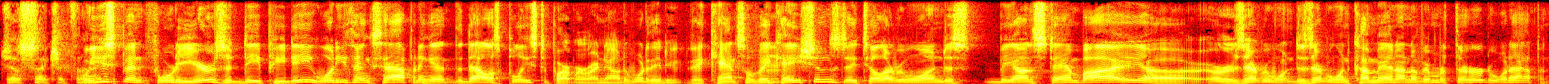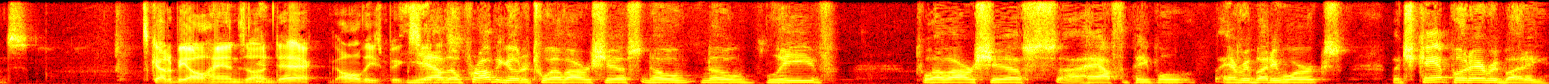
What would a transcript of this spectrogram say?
just such a thing. Well, you spent 40 years at DPD. What do you think's happening at the Dallas Police Department right now? What do they do? They cancel vacations? They tell everyone just be on standby, uh, or is everyone does everyone come in on November 3rd, or what happens? It's got to be all hands on deck. All these big cities. Yeah, they'll probably go to 12 hour shifts. No, no leave. 12 hour shifts. Uh, half the people, everybody works, but you can't put everybody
